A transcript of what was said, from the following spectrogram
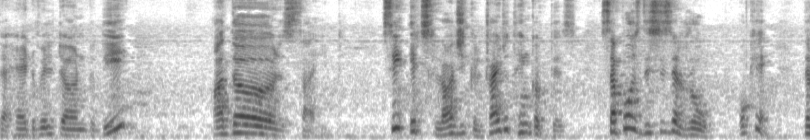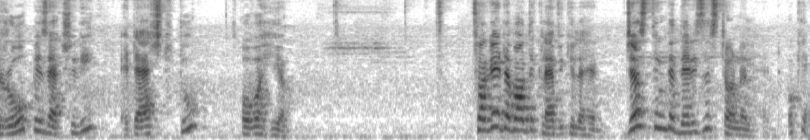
The head will turn to the other side. See, it's logical. Try to think of this. Suppose this is a rope, okay? The rope is actually attached to over here. Forget about the clavicular head. Just think that there is a sternal head, okay?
